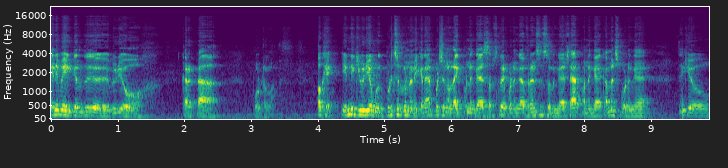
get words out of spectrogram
இனிமேல் இங்கேருந்து வீடியோ கரெக்டாக போட்டுடலாம். ஓகே இன்றைக்கி வீடியோ உங்களுக்கு பிடிச்சிருக்குன்னு நினைக்கிறேன். பிடிச்சிருக்கோம் லைக் பண்ணுங்கள் சப்ஸ்கிரைப் பண்ணுங்கள் ஃப்ரெண்ட்ஸுக்கு சொல்லுங்கள் ஷேர் பண்ணுங்கள் கமெண்ட்ஸ் போடுங்கள் Thank you.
